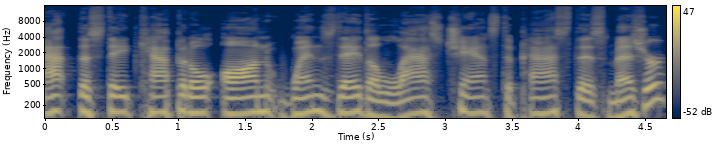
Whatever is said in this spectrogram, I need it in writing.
at the state capitol on Wednesday, the last chance to pass this measure.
